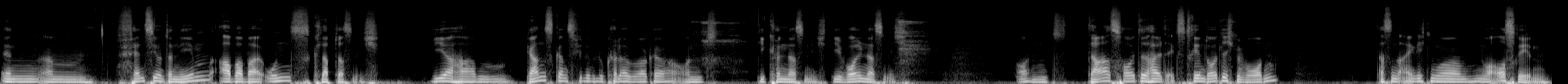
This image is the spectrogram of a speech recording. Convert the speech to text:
in ähm, fancy Unternehmen, aber bei uns klappt das nicht. Wir haben ganz, ganz viele Blue-Collar-Worker und die können das nicht, die wollen das nicht. Und da ist heute halt extrem deutlich geworden, das sind eigentlich nur, nur Ausreden.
